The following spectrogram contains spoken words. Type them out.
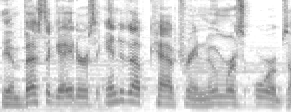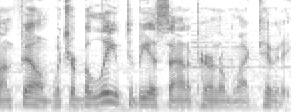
The investigators ended up capturing numerous orbs on film, which are believed to be a sign of paranormal activity.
